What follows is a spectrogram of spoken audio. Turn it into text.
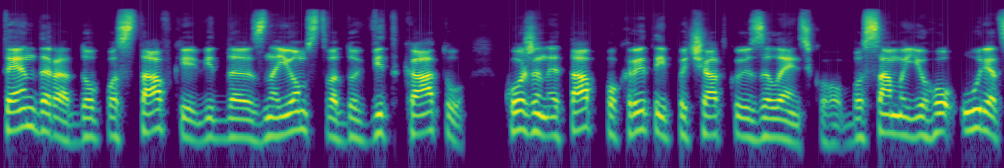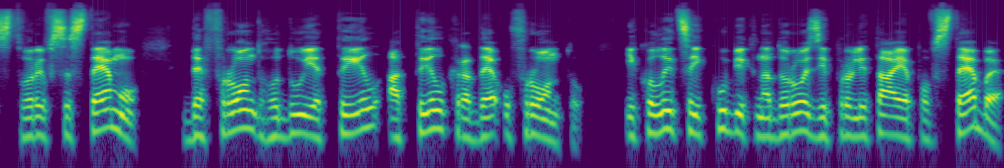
тендера до поставки, від е, знайомства до відкату. Кожен етап покритий печаткою Зеленського, бо саме його уряд створив систему, де фронт годує тил, а тил краде у фронту. І коли цей кубік на дорозі пролітає повз тебе,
